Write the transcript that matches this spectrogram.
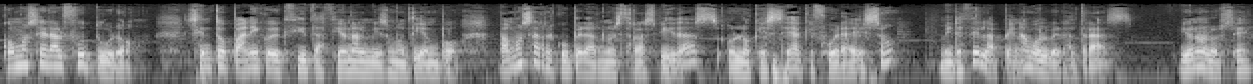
¿Cómo será el futuro? Siento pánico y excitación al mismo tiempo. ¿Vamos a recuperar nuestras vidas o lo que sea que fuera eso? ¿Merece la pena volver atrás? Yo no lo sé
